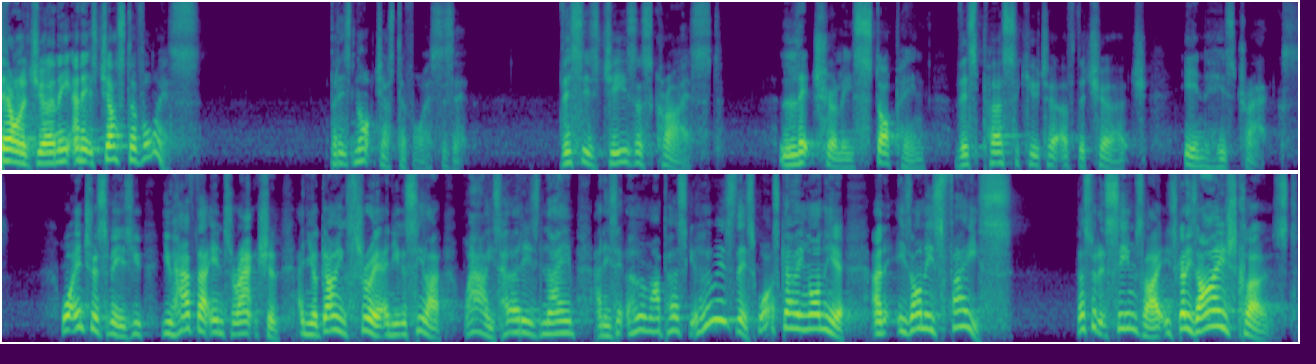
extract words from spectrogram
They're on a journey and it's just a voice. But it's not just a voice, is it? This is Jesus Christ literally stopping this persecutor of the church in his tracks. What interests me is you, you have that interaction and you're going through it and you can see, like, wow, he's heard his name and he's like, who am I persecuting? Who is this? What's going on here? And he's on his face. That's what it seems like. He's got his eyes closed.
